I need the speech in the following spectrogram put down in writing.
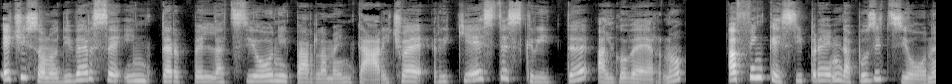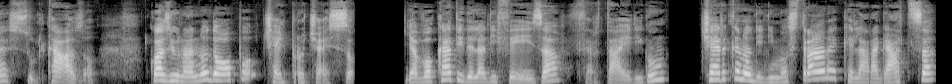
e ci sono diverse interpellazioni parlamentari, cioè richieste scritte al governo affinché si prenda posizione sul caso. Quasi un anno dopo c'è il processo. Gli avvocati della difesa, Verteidigung, cercano di dimostrare che la ragazza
